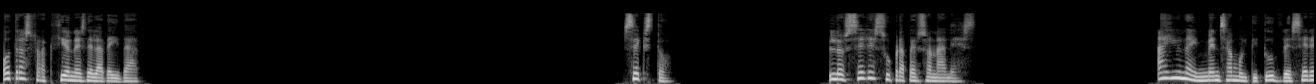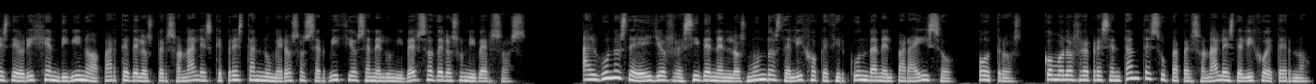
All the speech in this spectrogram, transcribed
otras fracciones de la deidad. Sexto. Los seres suprapersonales. Hay una inmensa multitud de seres de origen divino aparte de los personales que prestan numerosos servicios en el universo de los universos. Algunos de ellos residen en los mundos del Hijo que circundan el paraíso, otros, como los representantes suprapersonales del Hijo Eterno,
